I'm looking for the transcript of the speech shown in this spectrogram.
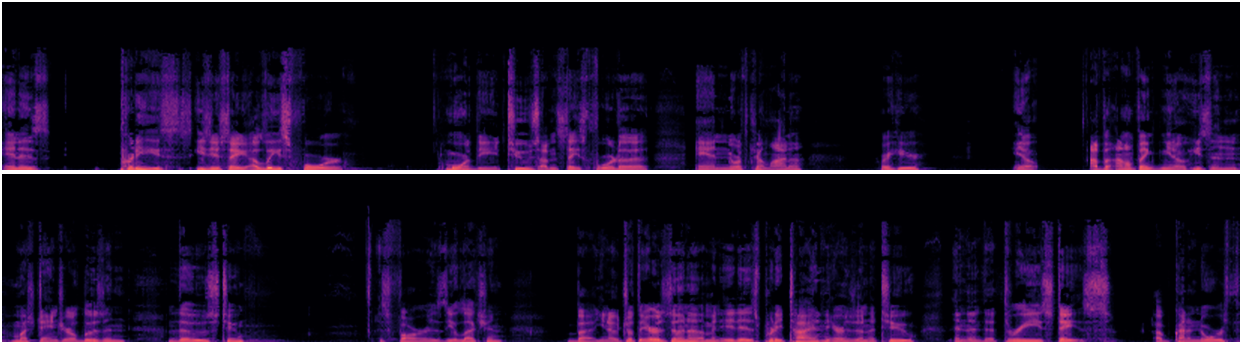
and is pretty easy to say, at least for more of the two southern states, Florida and North Carolina, right here. You know, I, I don't think you know he's in much danger of losing those two as far as the election. But, you know, jump to Arizona, I mean, it is pretty tight in Arizona, too. And then the three states up kind of north,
